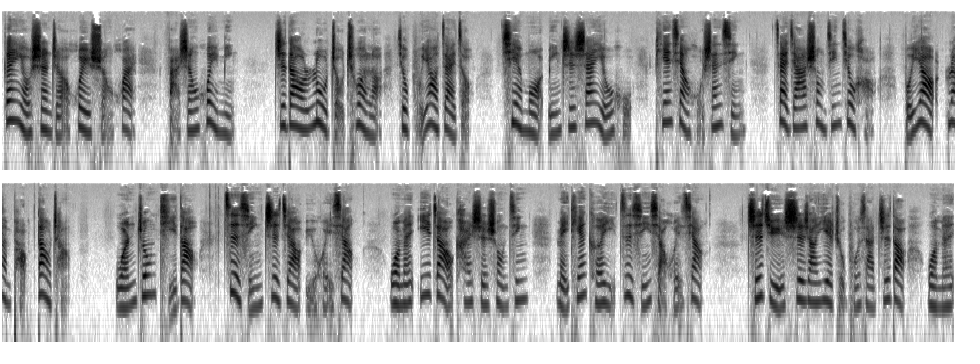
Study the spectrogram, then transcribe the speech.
更有甚者会损坏法身慧命。知道路走错了，就不要再走，切莫明知山有虎，偏向虎山行。在家诵经就好，不要乱跑道场。文中提到自行自教与回向。我们依照开示诵经，每天可以自行小回向。此举是让业主菩萨知道我们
